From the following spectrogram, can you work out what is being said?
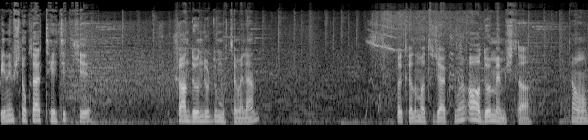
benim için o kadar tehdit ki şu an döndürdü muhtemelen. Bakalım atacak mı? Aa dönmemiş daha. Tamam.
